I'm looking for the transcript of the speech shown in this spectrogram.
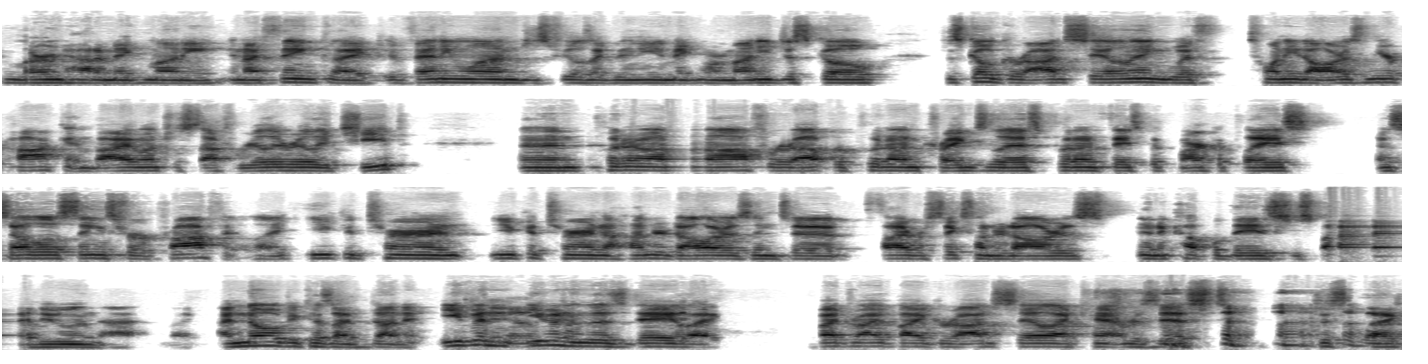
learned how to make money. And I think like if anyone just feels like they need to make more money, just go just go garage sailing with $20 in your pocket and buy a bunch of stuff really, really cheap and then put it on OfferUp or put it on Craigslist, put on Facebook Marketplace and sell those things for a profit. Like you could turn you could turn a hundred dollars into five or six hundred dollars in a couple days just by doing that. Like I know because I've done it. Even yeah. even in this day, like if I drive by garage sale, I can't resist. just like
